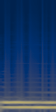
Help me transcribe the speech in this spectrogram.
Mm-hmm.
